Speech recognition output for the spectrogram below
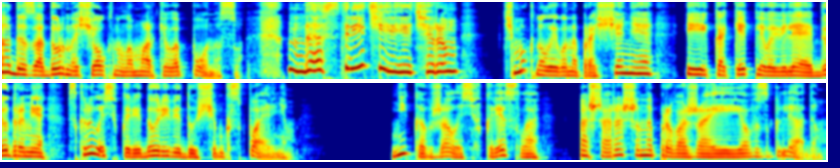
Ада задорно щелкнула Маркела по носу. «До встречи вечером!» Чмокнула его на прощание и, кокетливо виляя бедрами, скрылась в коридоре, ведущем к спальням. Ника вжалась в кресло, ошарашенно провожая ее взглядом.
